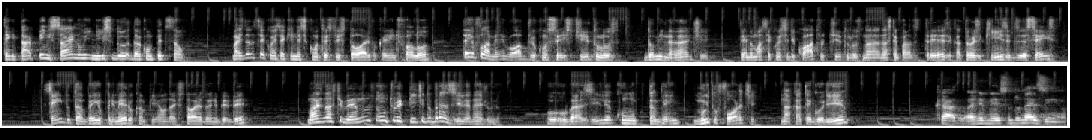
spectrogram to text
tentar pensar no início do, da competição. Mas dando sequência aqui nesse contexto histórico que a gente falou, tem o Flamengo, óbvio, com seis títulos, dominante, tendo uma sequência de quatro títulos na, nas temporadas 13, 14, 15, 16, sendo também o primeiro campeão da história do NBB. Mas nós tivemos um repeat do Brasília, né, Júlio? O, o Brasília com também muito forte na categoria. Cara, o arremesso do Nezinho.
